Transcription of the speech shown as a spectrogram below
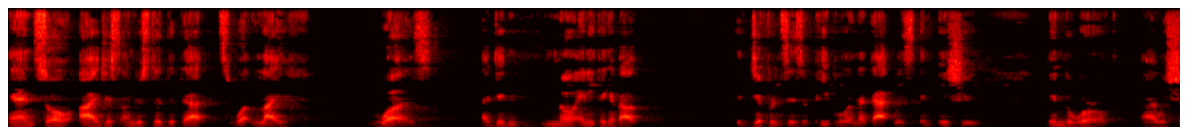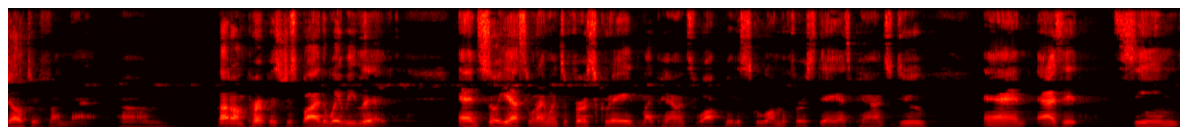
And so I just understood that that's what life was. I didn't know anything about the differences of people and that that was an issue in the world. I was sheltered from that. Um, not on purpose, just by the way we lived. And so, yes, when I went to first grade, my parents walked me to school on the first day, as parents do. And as it seemed,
